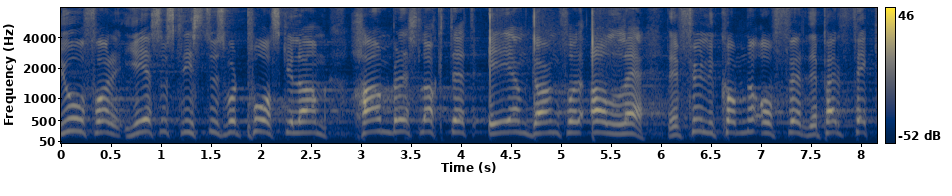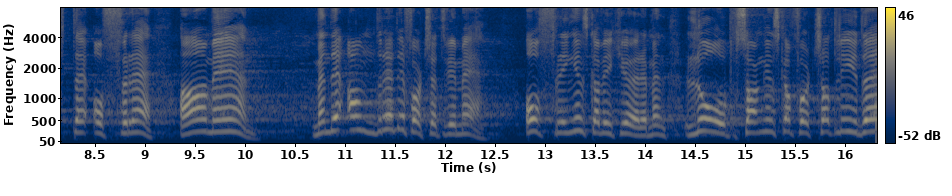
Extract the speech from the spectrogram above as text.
Jo, for Jesus Kristus, vårt påskelam, han ble slaktet én gang for alle. Det fullkomne offer, det perfekte offeret. Amen. Men det andre det fortsetter vi med. Ofringen skal vi ikke gjøre, men lovsangen skal fortsatt lyde.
